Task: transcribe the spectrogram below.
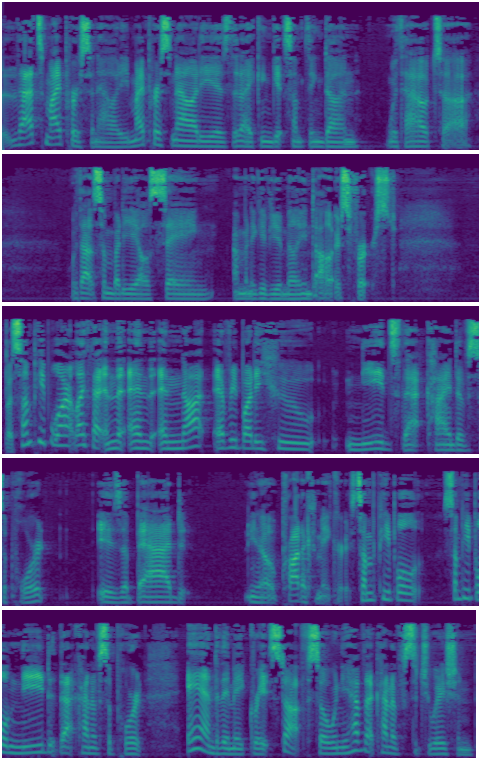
that's my personality. My personality is that I can get something done without uh, without somebody else saying I'm going to give you a million dollars first. But some people aren't like that, and and and not everybody who needs that kind of support is a bad, you know, product maker. Some people some people need that kind of support, and they make great stuff. So when you have that kind of situation.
